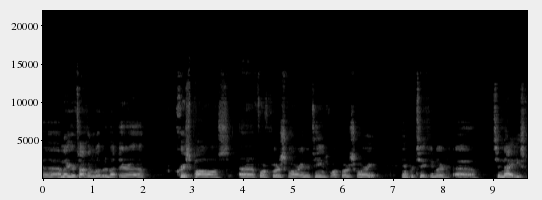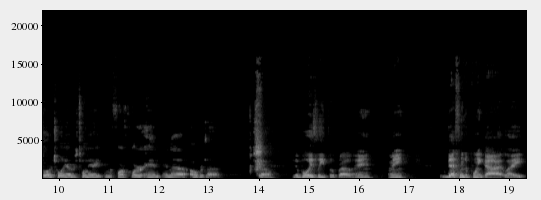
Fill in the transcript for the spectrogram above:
Uh, I know you were talking a little bit about their uh, Chris Paul's uh, fourth quarter scoring the team's fourth quarter scoring in particular. Uh, tonight he scored 20 of his 28 in the fourth quarter and in uh, overtime. So the boy's lethal, bro. And I mean, definitely the point guard. Like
